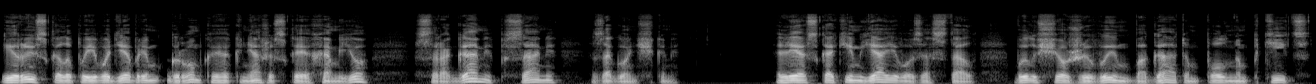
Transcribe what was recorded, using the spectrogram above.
и рыскало по его дебрям громкое княжеское хамье с рогами, псами, загонщиками. Лес, каким я его застал, был еще живым, богатым, полным птиц.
